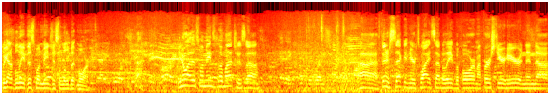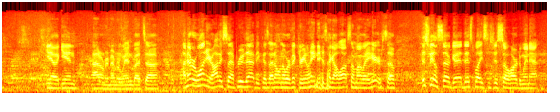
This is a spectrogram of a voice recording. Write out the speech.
we got to believe this one means just a little bit more. You know why this one means so much is uh, uh, I finished second here twice, I believe, before my first year here, and then uh, you know again, I don't remember when, but uh, I never won here. Obviously, I proved that because I don't know where Victory Lane is. I got lost on my way here, so this feels so good. This place is just so hard to win at.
